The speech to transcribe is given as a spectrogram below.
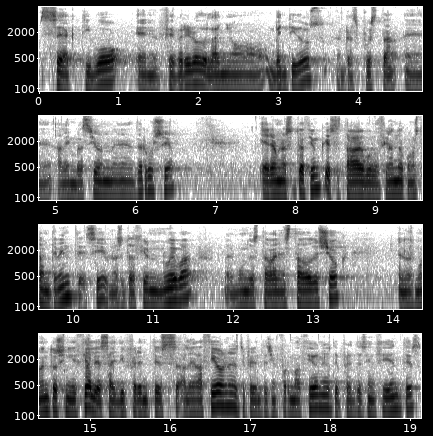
se activó en febrero del año 22 en respuesta eh, a la invasión eh, de Rusia. Era una situación que se estaba evolucionando constantemente, sí, una situación nueva, el mundo estaba en estado de shock. En los momentos iniciales hay diferentes alegaciones, diferentes informaciones, diferentes incidentes.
